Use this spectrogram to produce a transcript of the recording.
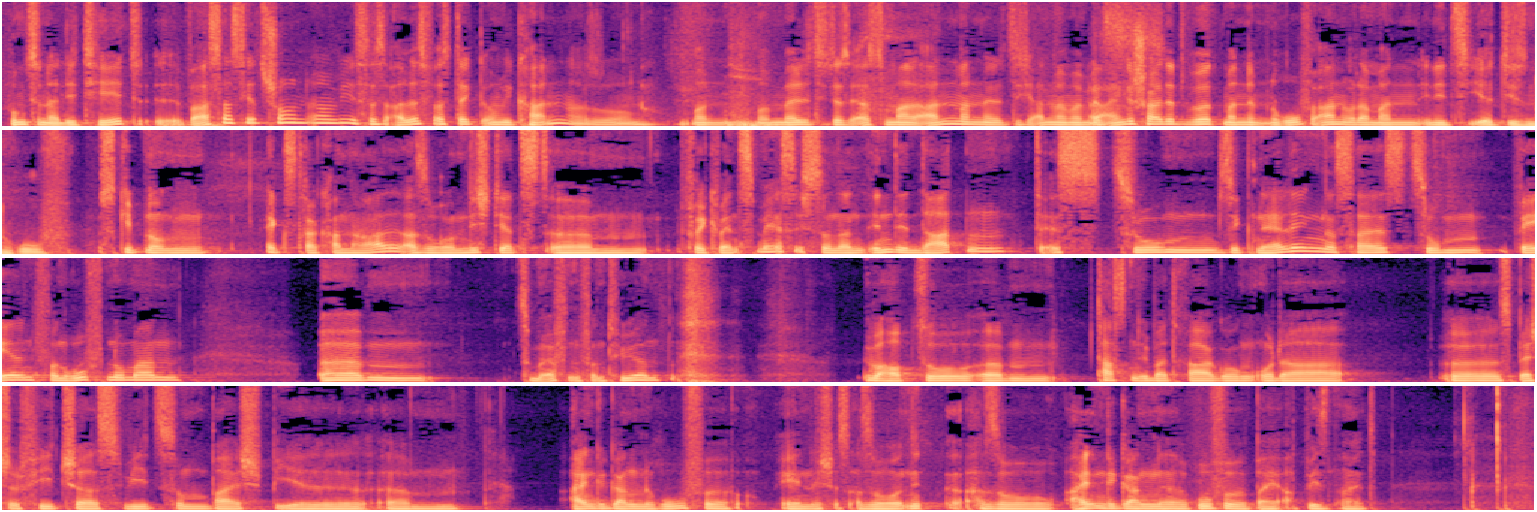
Funktionalität, äh, war es das jetzt schon irgendwie? Ist das alles, was Deck irgendwie kann? Also man, man meldet sich das erste Mal an, man meldet sich an, wenn man wieder Also- eingeschaltet wird, man nimmt einen Ruf an oder man initiiert diesen Ruf. Es gibt noch einen extra Kanal, also nicht jetzt ähm, frequenzmäßig, sondern in den Daten. Der ist zum Signaling, das heißt zum Wählen von Rufnummern, ähm, zum Öffnen von Türen, überhaupt so ähm, Tastenübertragung oder äh, Special Features wie zum Beispiel ähm, eingegangene Rufe, ähnliches, also, also eingegangene Rufe bei Abwesenheit.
